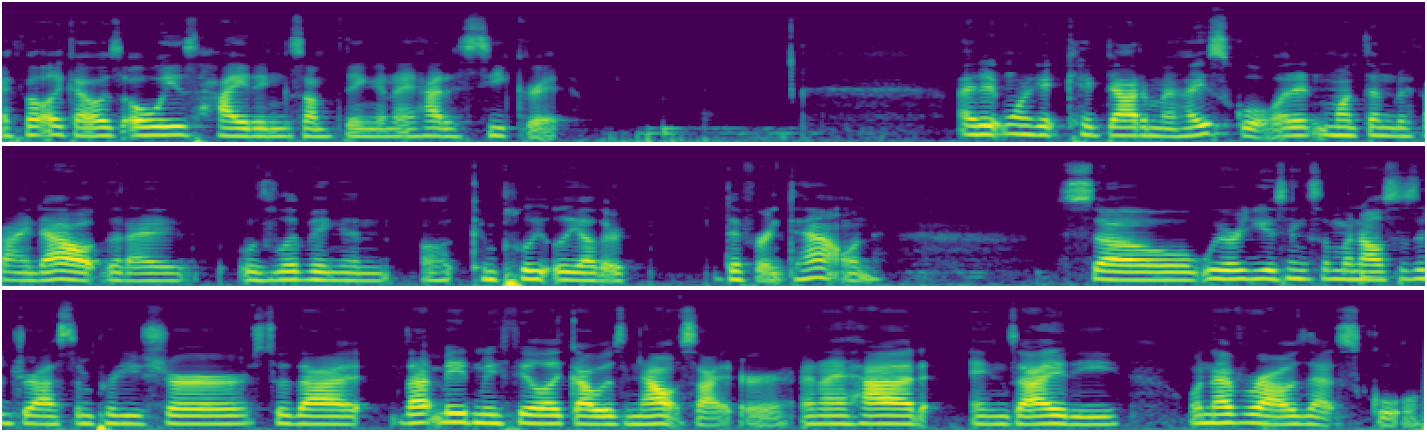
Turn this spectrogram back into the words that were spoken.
I felt like I was always hiding something and I had a secret. I didn't want to get kicked out of my high school. I didn't want them to find out that I was living in a completely other different town. So we were using someone else's address, I'm pretty sure, so that that made me feel like I was an outsider and I had anxiety whenever I was at school.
